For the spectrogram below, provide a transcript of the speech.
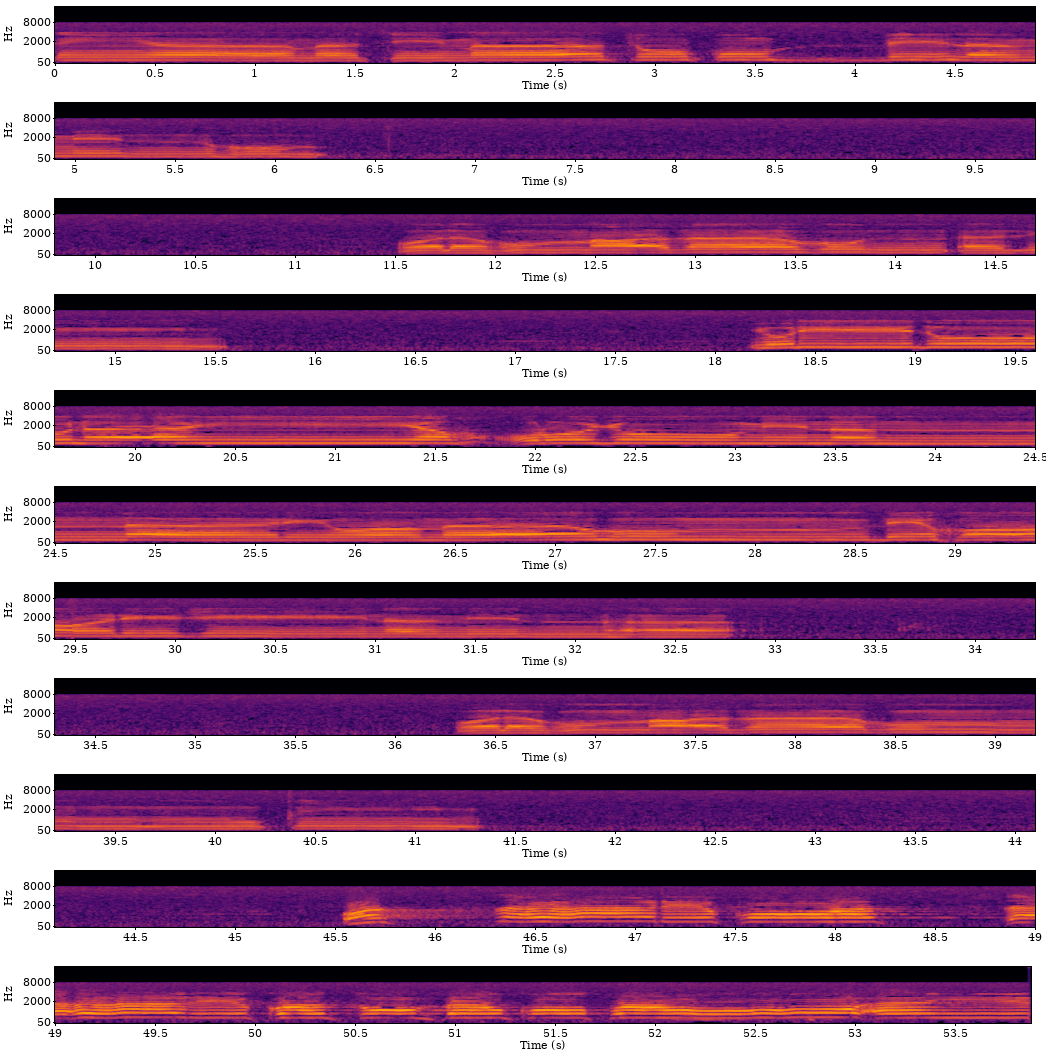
القيامة ما تقبل منهم. ولهم عذاب أليم. يريدون أن يخرجوا من النار. بخارجين منها. ولهم عذاب مقيم. والسارق والسارقة فاقطعوا أيديهما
